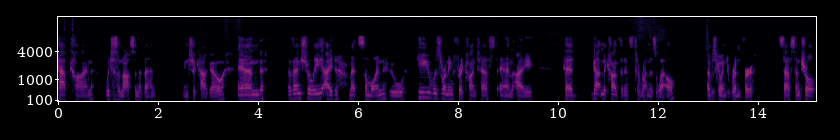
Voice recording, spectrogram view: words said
CapCon, which is an awesome event in Chicago, and eventually I'd met someone who he was running for a contest, and I had gotten the confidence to run as well. I was going to run for South Central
